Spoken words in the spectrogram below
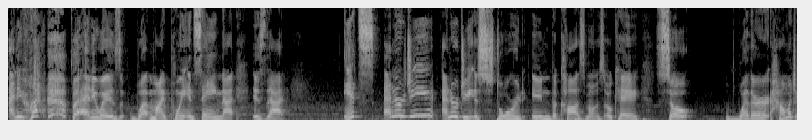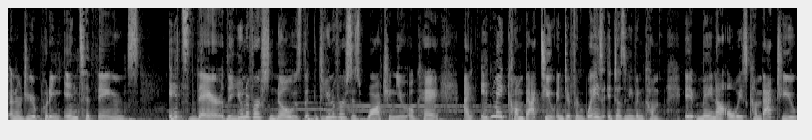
anyway, but anyways, what my point in saying that is that it's energy energy is stored in the cosmos okay so whether how much energy you're putting into things it's there. The universe knows. The, the universe is watching you okay? And it may come back to you in different ways. It doesn't even come it may not always come back to you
